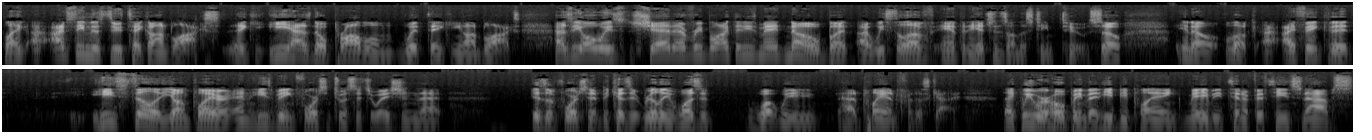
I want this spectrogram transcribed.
Like I, I've seen this dude take on blocks. Like he has no problem with taking on blocks. Has he always shed every block that he's made? No, but uh, we still have Anthony Hitchens on this team too. So, you know, look, I, I think that he's still a young player and he's being forced into a situation that is unfortunate because it really wasn't what we had planned for this guy. Like we were hoping that he'd be playing maybe ten or fifteen snaps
